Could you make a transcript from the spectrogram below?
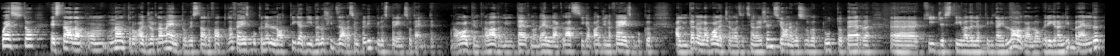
Questo è stato un, un, altro aggiornamento che è stato fatto da Facebook nell'ottica di velocizzare sempre di più l'esperienza utente. Una volta entravate all'interno della classica pagina Facebook, all'interno della quale c'era la sezione recensione, questo soprattutto per eh, chi gestiva delle attività in local o per i grandi brand,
